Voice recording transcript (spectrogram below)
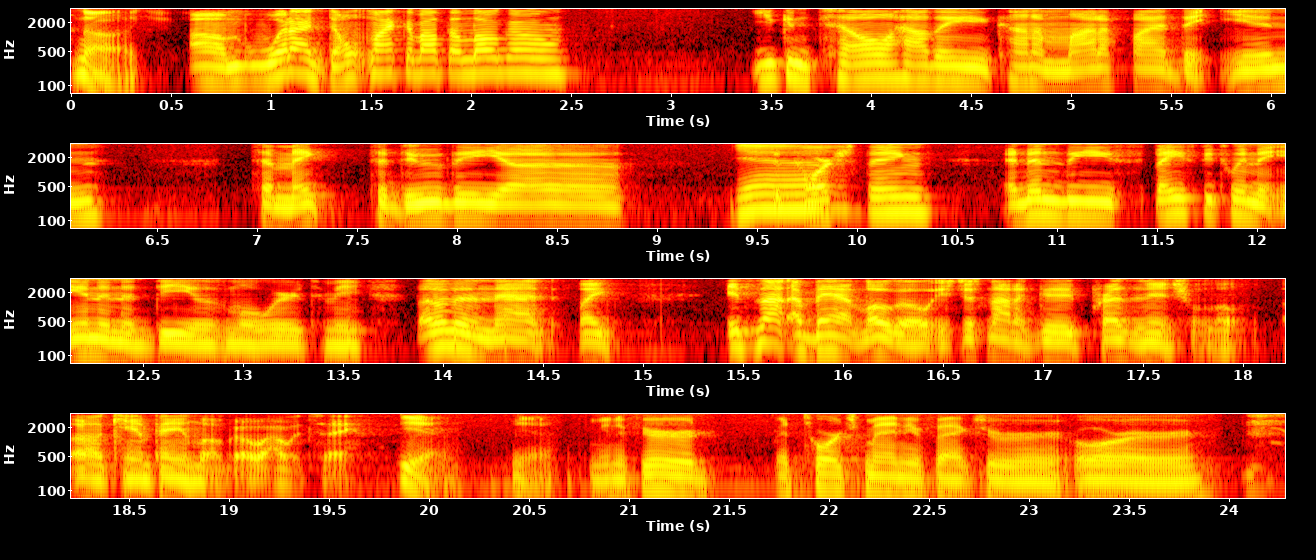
No. Um, what I don't like about the logo, you can tell how they kind of modified the N to make to do the uh, Yeah. the torch thing, and then the space between the N and the D is a little weird to me. But other than that, like, it's not a bad logo. It's just not a good presidential uh, campaign logo, I would say. Yeah, yeah. I mean, if you're a torch manufacturer or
